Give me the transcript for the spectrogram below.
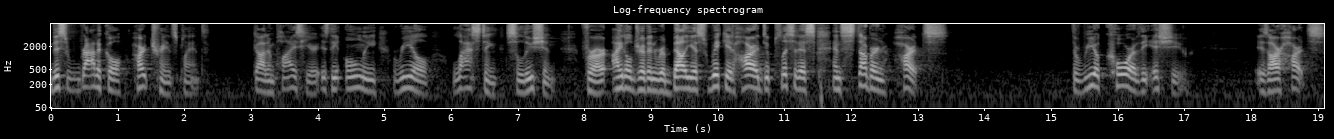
This radical heart transplant God implies here is the only real, lasting solution for our idol driven, rebellious, wicked, hard, duplicitous, and stubborn hearts. The real core of the issue is our hearts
